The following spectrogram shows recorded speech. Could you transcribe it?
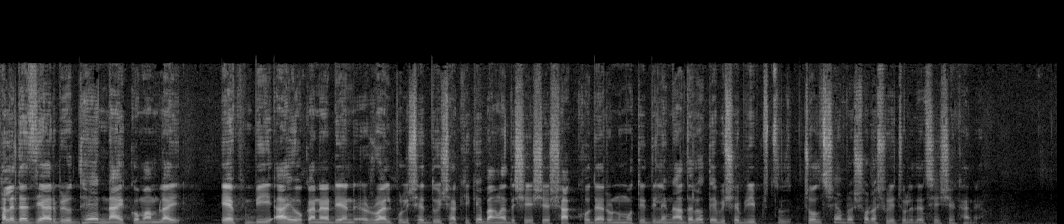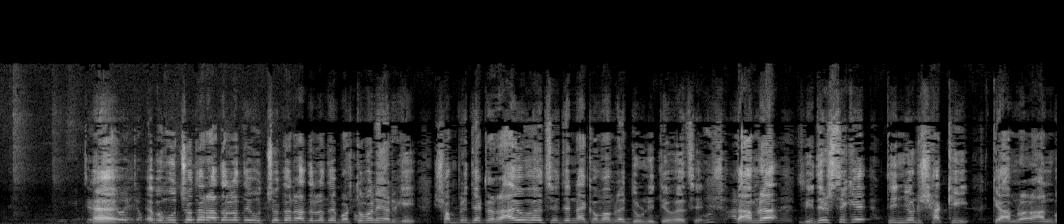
খালেদা জিয়ার বিরুদ্ধে নাইকো মামলায় এফবিআই ও কানাডিয়ান রয়্যাল পুলিশের দুই সাক্ষীকে বাংলাদেশে এসে সাক্ষ্য দেওয়ার অনুমতি দিলেন আদালত। এ বিষয়ে ব্রিফ চলছে, আমরা সরাসরি চলে যাচ্ছি সেখানে। হ্যাঁ এবং উচ্চতর আদালতে উচ্চতর আদালতে বর্তমানে আর কি সম্প্রতি একটা রায়ও হয়েছে যে নাইকো মামলায় দুর্নীতি হয়েছে। তা আমরা বিদেশ থেকে তিনজন সাক্ষীকে আমরা আনব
